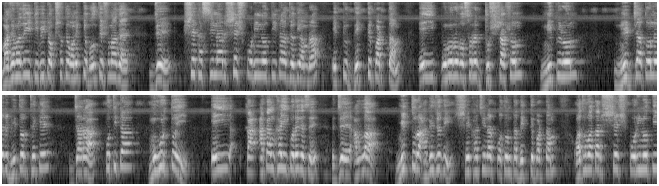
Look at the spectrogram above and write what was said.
মাঝে মাঝেই টিভি টকশোতে অনেককে বলতে শোনা যায় যে, শেখ হাসিনার শেষ পরিণতিটা যদি আমরা একটু দেখতে পারতাম, এই পনেরো বছরের দুঃশাসন, নিপীড়ন নির্যাতনের ভিতর থেকে যারা প্রতিটা মুহূর্তই এই আকাঙ্ক্ষাই করে গেছে যে আল্লাহ মৃত্যুর আগে যদি শেখ হাসিনার পতনটা দেখতে পারতাম, অথবা তার শেষ পরিণতি,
